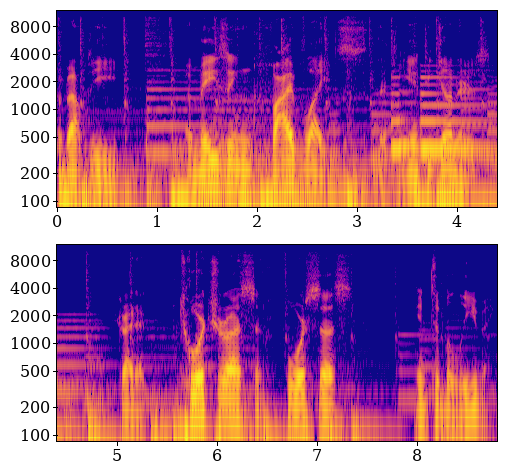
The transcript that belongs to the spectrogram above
about the amazing five lights that the anti gunners try to torture us and force us into believing.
